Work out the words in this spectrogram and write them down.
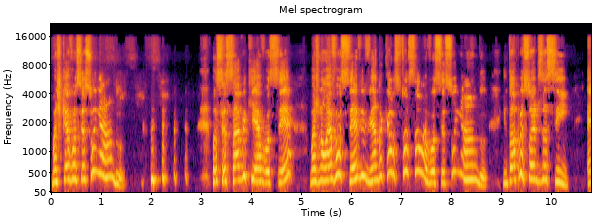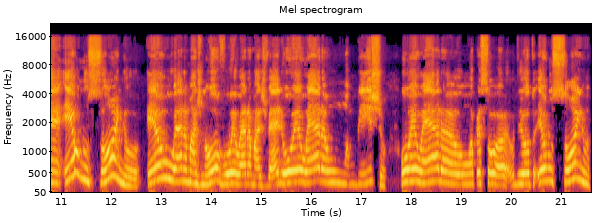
mas que é você sonhando. você sabe que é você, mas não é você vivendo aquela situação, é você sonhando. Então a pessoa diz assim: é, eu no sonho, eu era mais novo, ou eu era mais velho, ou eu era um bicho, ou eu era uma pessoa de outro. Eu no sonho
